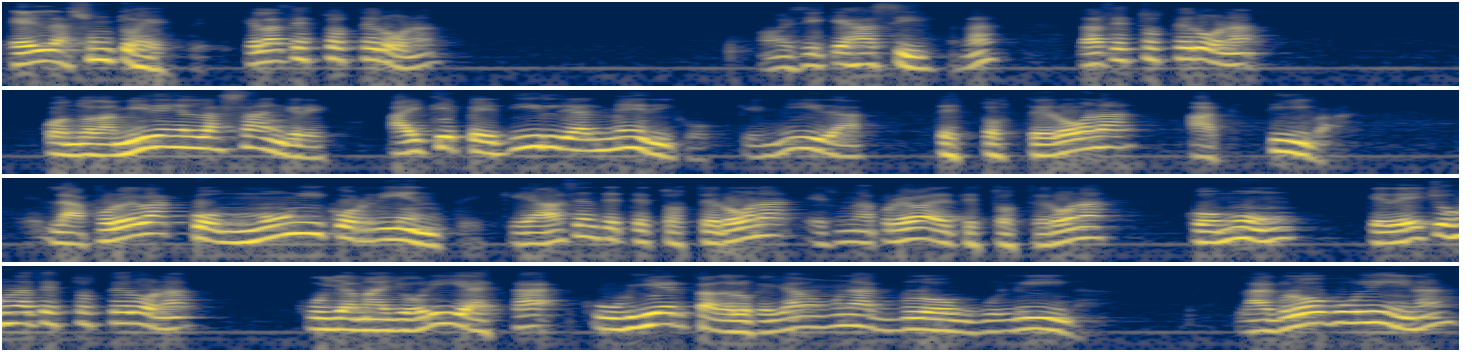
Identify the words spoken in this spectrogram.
el asunto es este, que la testosterona, vamos a decir que es así, ¿verdad? La testosterona, cuando la miden en la sangre, hay que pedirle al médico que mida testosterona activa. La prueba común y corriente que hacen de testosterona es una prueba de testosterona común, que de hecho es una testosterona cuya mayoría está cubierta de lo que llaman una globulina. La globulina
